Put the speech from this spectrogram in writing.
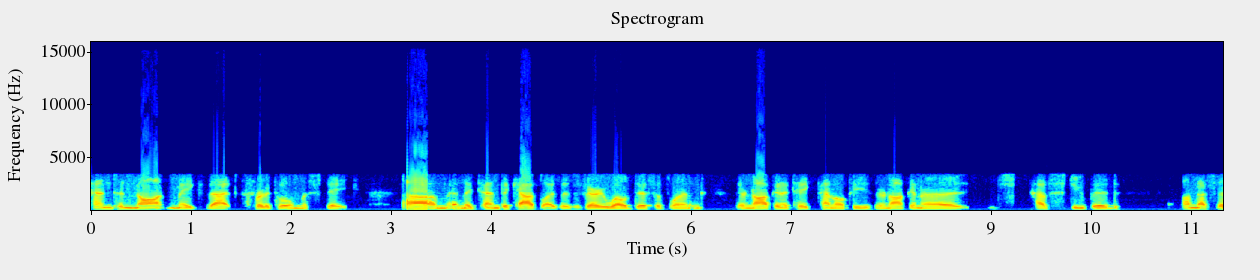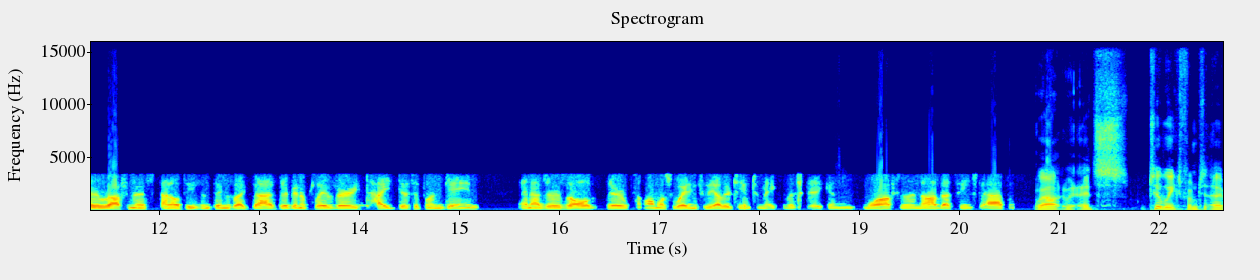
tend to not make that critical mistake, um, and they tend to capitalize. It's very well disciplined. They're not going to take penalties. They're not going to have stupid, unnecessary roughness penalties and things like that. They're going to play a very tight, disciplined game, and as a result, they're almost waiting for the other team to make the mistake. And more often than not, that seems to happen. Well, it's two weeks from t- uh,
